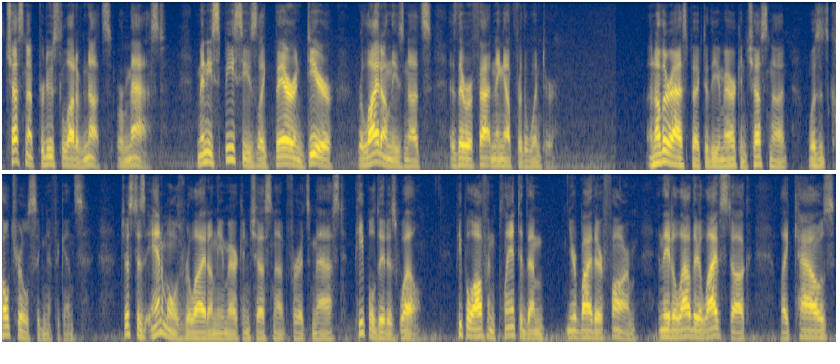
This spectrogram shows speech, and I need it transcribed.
the chestnut produced a lot of nuts, or mast. Many species, like bear and deer, relied on these nuts as they were fattening up for the winter. Another aspect of the American chestnut was its cultural significance. Just as animals relied on the American chestnut for its mast, people did as well. People often planted them nearby their farm, and they'd allow their livestock, like cows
